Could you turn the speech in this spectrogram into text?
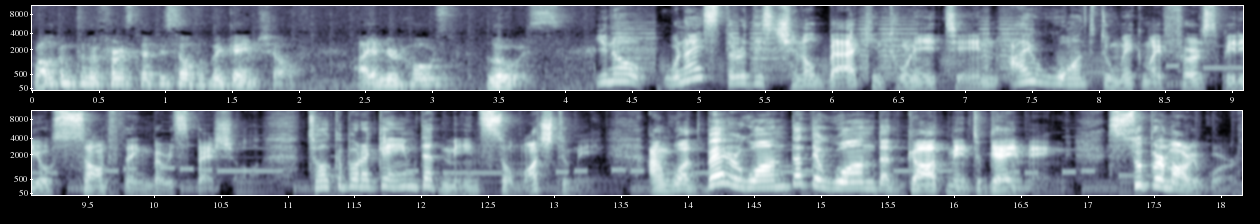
Welcome to the first episode of the Game Shelf. I am your host, Lewis. You know, when I started this channel back in 2018, I wanted to make my first video something very special. Talk about a game that means so much to me. And what better one than the one that got me into gaming? Super Mario World.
